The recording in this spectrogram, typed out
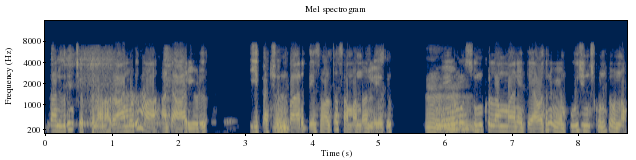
దాని గురించి చెప్తున్నాను. రాముడు మా అంటే ఆర్యుడు ఈ దక్షిణ. భారతదేశం వాళ్ళతో సంబంధం లేదు. మేము సుంకులమ్మ అనే దేవతని మేము పూజించుకుంటూ ఉన్నాం.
